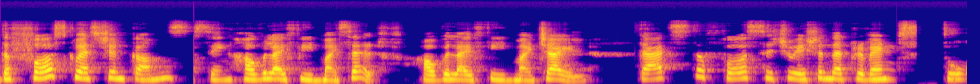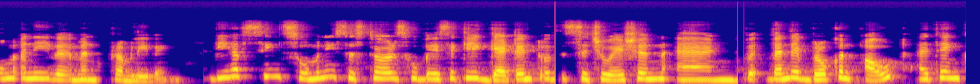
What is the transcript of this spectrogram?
The first question comes saying, How will I feed myself? How will I feed my child? That's the first situation that prevents so many women from leaving. We have seen so many sisters who basically get into the situation and when they've broken out, I think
